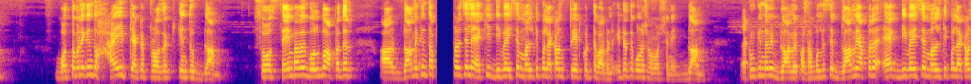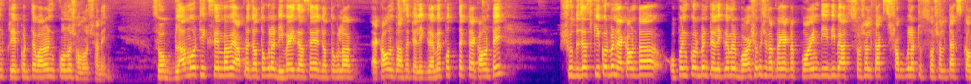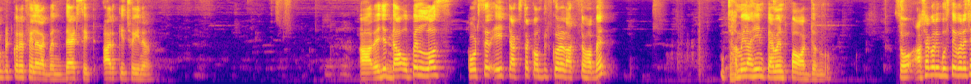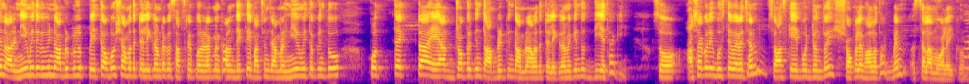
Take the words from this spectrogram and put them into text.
বর্তমানে কিন্তু হাইপড একটা প্রজেক্ট কিন্তু ব্লাম। সো সেমভাবে বলব, আপনাদের, আর ব্লামে কিন্তু আপনারা চাইলে একই ডিভাইসে মাল্টিপল অ্যাকাউন্ট ক্রিয়েট করতে পারবেন, এটাতে কোনো সমস্যা নেই ব্লাম এখন কিন্তু আমি ব্লামের কথা বলতেছি ব্লামে আপনারা এক ডিভাইসে মাল্টিপল অ্যাকাউন্ট ক্রিয়েট করতে পারবেন, কোনো সমস্যা নেই। সো ব্লামও ঠিক সেমভাবে আপনার যতগুলো ডিভাইস আছে, যতগুলো অ্যাকাউন্ট আছে টেলিগ্রামের প্রত্যেকটা অ্যাকাউন্টেই শুধু জাস্ট কী করবেন অ্যাকাউন্টটা ওপেন করবেন টেলিগ্রামের বয়স অনুসারে আপনাকে একটা পয়েন্ট দিয়ে দিবে, আর সোশ্যাল টাস্ক সবগুলো সোশ্যাল টাস্ক কমপ্লিট করে ফেলে রাখবেন দ্যাটস ইট আর কিছুই না। আর এই যে দ্য ওপেন লস কোর্সের এই টাস্কটা কমপ্লিট করে রাখতে হবে। ঝামেলাহীন পেমেন্ট পাওয়ার জন্য। সো আশা করি বুঝতে পেরেছেন। আর নিয়মিত বিভিন্ন আপডেটগুলো পেতে অবশ্যই আমাদের টেলিগ্রামটাকে সাবস্ক্রাইব করে রাখবেন। কারণ দেখতেই পাচ্ছেন যে আমরা নিয়মিত কিন্তু প্রত্যেকটা এয়ার ড্রপের কিন্তু আপডেট কিন্তু আমরা আমাদের টেলিগ্রামে কিন্তু দিয়ে থাকি। সো আশা করি বুঝতে পেরেছেন। সো আজকে এই পর্যন্তই। সকলে ভালো থাকবেন। আসসালামু আলাইকুম।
